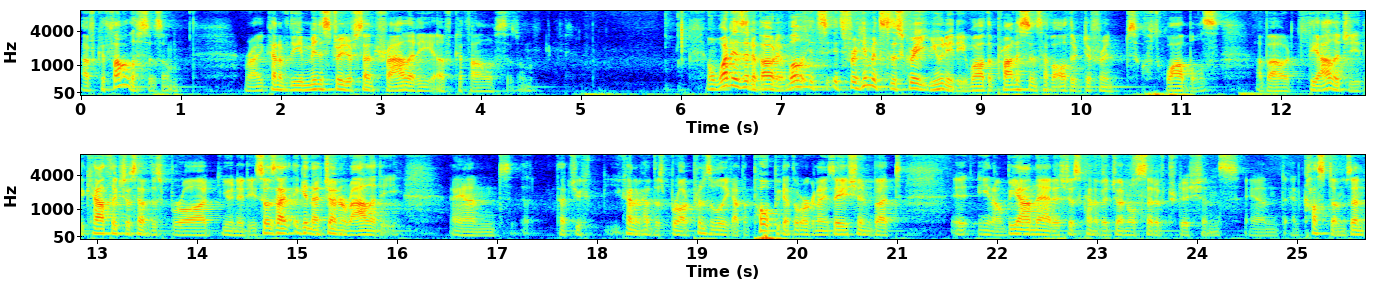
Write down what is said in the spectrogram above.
of Catholicism, right? Kind of the administrative centrality of Catholicism. And what is it about it? Well, it's it's for him it's this great unity. While the Protestants have all their different squabbles, about theology. The Catholics just have this broad unity. So it's like, again that generality, and that you you kind of have this broad principle. You got the Pope, you got the organization, but it, you know beyond that, it's just kind of a general set of traditions and and customs. And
